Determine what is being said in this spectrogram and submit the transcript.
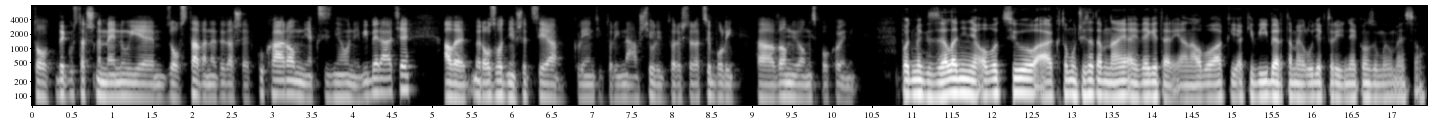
to degustačné menu je zostavené teda šéf kuchárom, nejak si z neho nevyberáte, ale rozhodne všetci a klienti, ktorí navštívili túto reštauráciu, boli veľmi, veľmi spokojní. Poďme k zelenine, ovociu a k tomu, či sa tam naje aj vegetarián, alebo aký, aký výber tam majú ľudia, ktorí nekonzumujú meso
